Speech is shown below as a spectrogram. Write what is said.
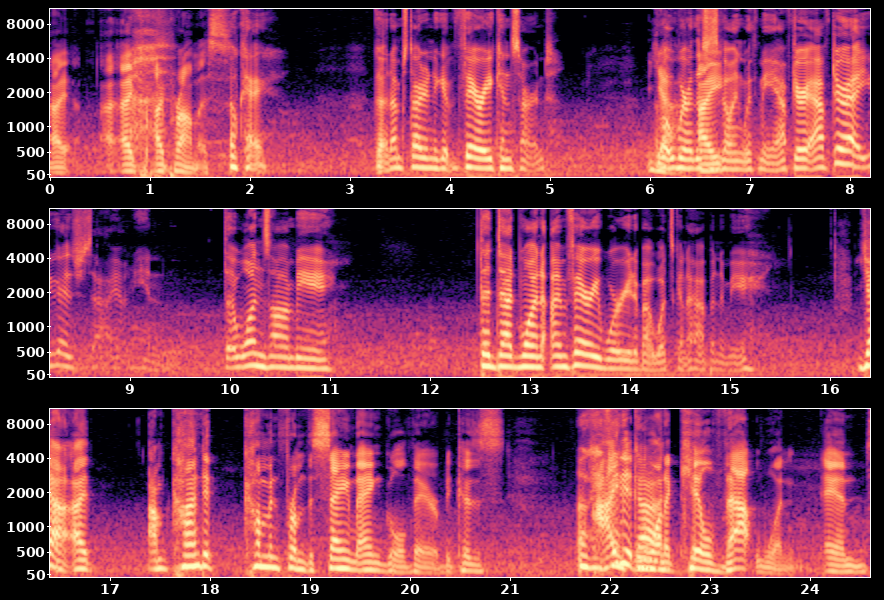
I I, I, I promise. Okay. Good. I'm starting to get very concerned yeah, about where this I, is going with me. After after uh, you guys just, I mean, the one zombie, the dead one. I'm very worried about what's gonna happen to me. Yeah, I, I'm kind of coming from the same angle there because Okay. I didn't want to kill that one, and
